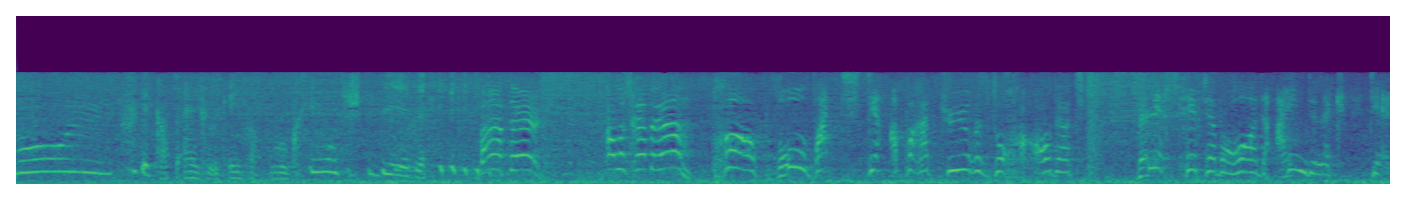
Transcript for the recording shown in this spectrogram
mooi. Ik had eigenlijk evacuologie moeten studeren. Water! Alles gaat eraan. Wo wat? De apparatuur is toch georderd. Wellicht geeft de behoorde eindelijk de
